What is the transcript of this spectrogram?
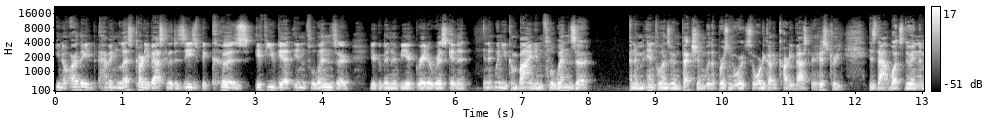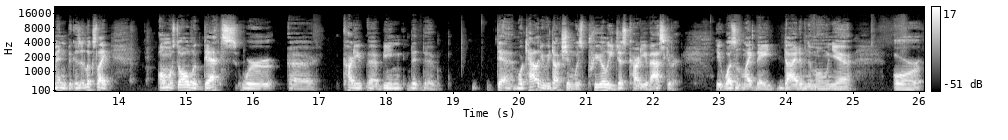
you know, are they having less cardiovascular disease because if you get influenza, you're going to be at greater risk, and it, and when you combine influenza an influenza infection with a person who's already got a cardiovascular history, is that what's doing them in? Because it looks like almost all the deaths were uh, cardio uh, being the, the uh, mortality reduction was purely just cardiovascular. It wasn't like they died of pneumonia or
